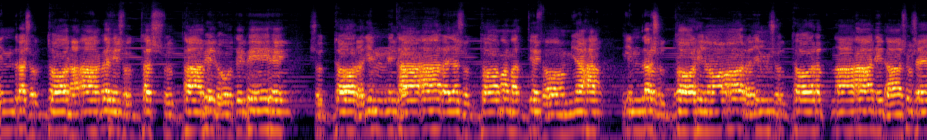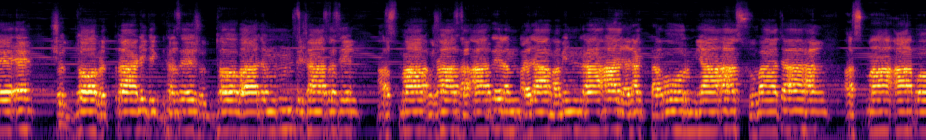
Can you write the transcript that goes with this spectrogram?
इन्द्रशुद्धो न आगहि शुद्धः शुद्धाभिरोतिभिः शुद्धो रयिन्निधारय शुद्धो ममध्ये सौम्यः। इन्द्रशुद्धो हि नो रयिम् शुद्धो रत्नानि दाशुषे। शुद्धो वृत्राणि जिघ्नसे शुद्धो वाजम् सिशाससि। अस्मा उषास आतिरन्तयाममिन्द्राय नक्तमूर्म्याः सुवाचाः। अस्मा आपो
